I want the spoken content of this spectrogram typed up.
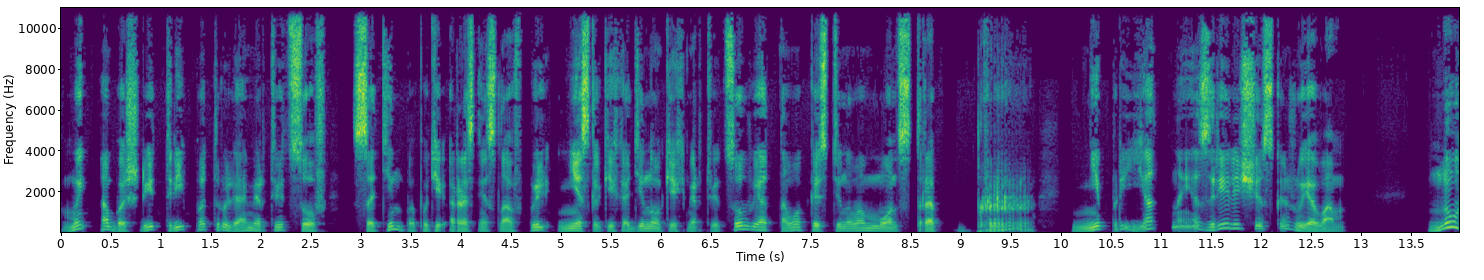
мы обошли три патруля мертвецов. Сатин по пути разнесла в пыль нескольких одиноких мертвецов и одного костяного монстра. Бррр, неприятное зрелище, скажу я вам. Ну,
